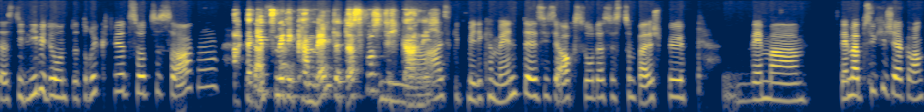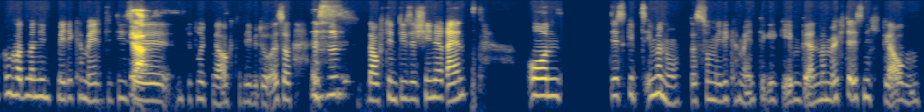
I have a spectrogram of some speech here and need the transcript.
dass die Libido unterdrückt wird sozusagen. Ach, da gibt es Medikamente, das wusste ich ja, gar nicht. Ja, es gibt Medikamente. Es ist ja auch so, dass es zum Beispiel, wenn man, wenn man psychische Erkrankung hat, man nimmt Medikamente, diese ja. unterdrücken auch die Libido. Also es mhm. läuft in diese Schiene rein. Und das gibt es immer nur, dass so Medikamente gegeben werden. Man möchte es nicht glauben.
